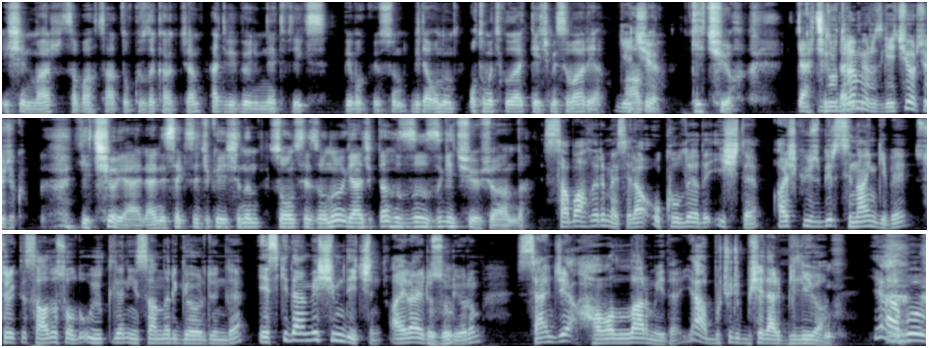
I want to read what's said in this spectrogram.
işin var. Sabah saat 9'da kalkacaksın. Hadi bir bölüm Netflix. Bir bakıyorsun. Bir de onun otomatik olarak geçmesi var ya. Geçiyor. Abi, geçiyor. Gerçekten Durduramıyoruz geçiyor çocuk. geçiyor yani. Hani Sex Education'ın son sezonu gerçekten hızlı hızlı geçiyor şu anda. Sabahları mesela okulda ya da işte Aşk 101 Sinan gibi sürekli sağda solda uyuklayan insanları gördüğünde eskiden ve şimdi için ayrı ayrı hı. soruyorum. Sence havalılar mıydı? Ya bu çocuk bir şeyler biliyor. ya bu,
